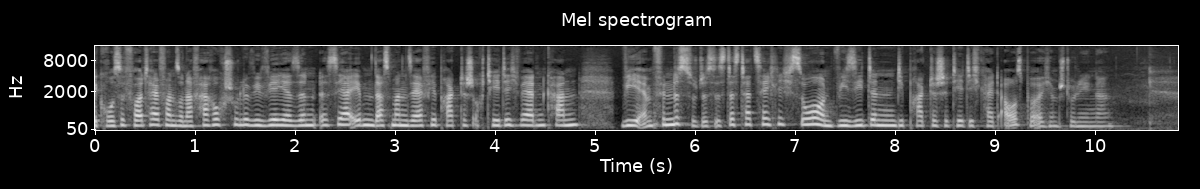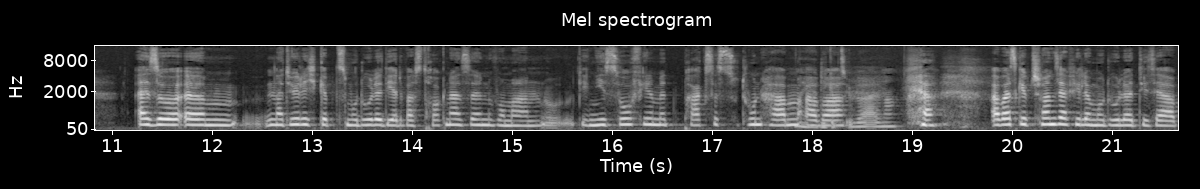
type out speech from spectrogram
der große Vorteil von so einer Fachhochschule, wie wir hier sind, ist ja eben, dass man sehr viel praktisch auch tätig werden kann. Wie empfindest du das? Ist das tatsächlich so? Und wie sieht denn die praktische Tätigkeit aus bei euch im Studiengang? Also ähm, natürlich gibt es Module, die etwas trockener sind, wo man, die nie so viel mit Praxis zu tun haben. Naja, aber überall, ne? Ja, aber es gibt schon sehr viele Module, die sehr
